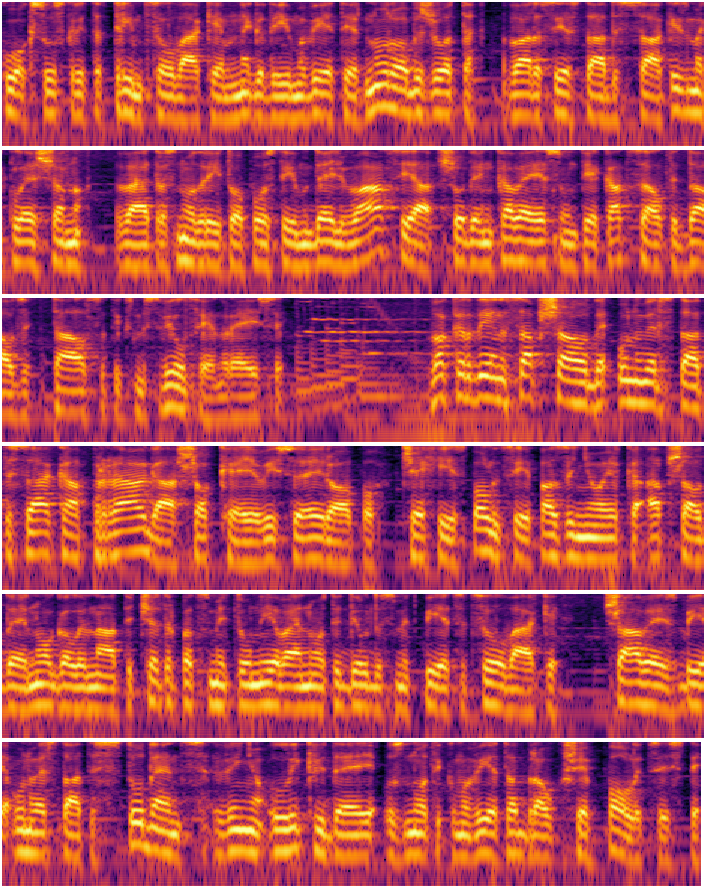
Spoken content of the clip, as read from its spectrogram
koks uzkrita trim cilvēkiem, negadījuma vieta ir norobežota, varas iestādes sāk izmeklēšanu, vētras nodarīto postījumu dēļ Vācijā šodien kavējas un tiek atcelti daudzi tālsatiksmes vilcienu reisi. Vakardienas apšaude Universitātes ēkā Prāgā šokēja visu Eiropu. Čehijas policija paziņoja, ka apšaudē nogalināti 14 un ievainoti 25 cilvēki. Šāvējs bija universitātes students, viņu likvidēja uz notikuma vietu atbraukušie policisti.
